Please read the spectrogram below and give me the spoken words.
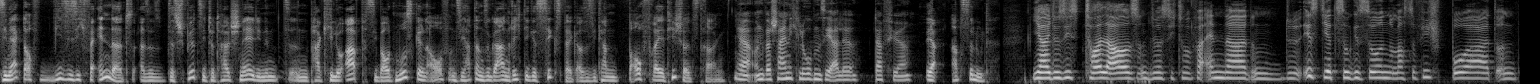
sie merkt auch, wie sie sich verändert. Also das spürt sie total schnell. Die nimmt ein paar Kilo ab, sie baut Muskeln auf und sie hat dann sogar ein richtiges Sixpack. Also sie kann bauchfreie T-Shirts tragen. Ja, und wahrscheinlich loben sie alle dafür. Ja, absolut. Ja, du siehst toll aus und du hast dich so verändert und du isst jetzt so gesund und machst so viel Sport und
